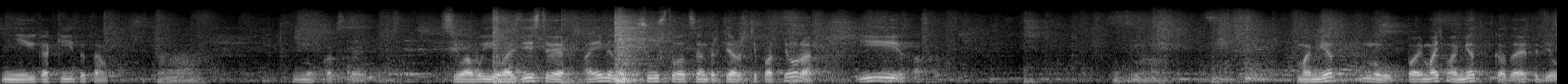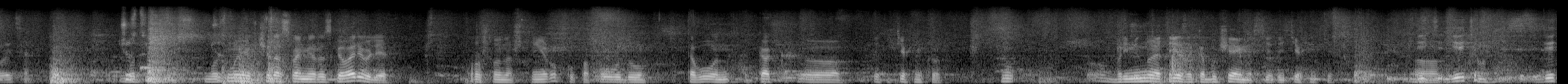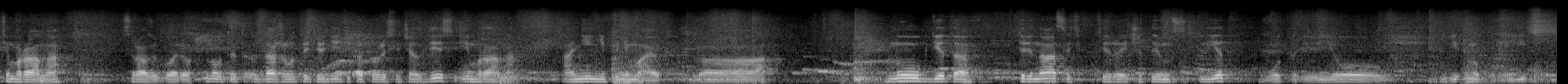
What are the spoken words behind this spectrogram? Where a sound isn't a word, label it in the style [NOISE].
Не какие-то там, а, ну, как сказать, силовые воздействия, а именно чувство центра тяжести партнера и момент, ну, поймать момент, когда это делается. Чувствительность. Вот мы вчера с вами разговаривали, прошлую нашу тренировку, по поводу того, как э, эту технику, ну, временной отрезок обучаемости этой техники. Дети- детям, детям рано, сразу говорю. Ну, вот это, даже вот эти дети, которые сейчас здесь, им рано. Они не понимают. А, ну, где-то 13-14 лет, вот ее, ну,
